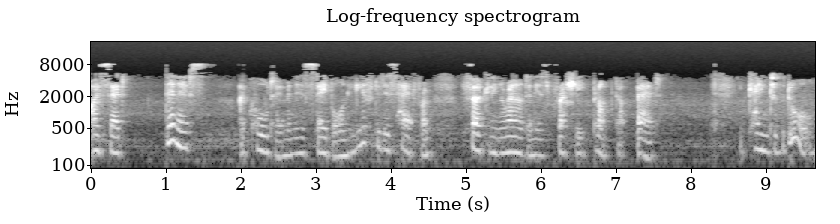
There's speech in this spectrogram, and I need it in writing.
I said, Dennis, I called him in his stable, and he lifted his head from furtling around in his freshly plumped up bed. He came to the door,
